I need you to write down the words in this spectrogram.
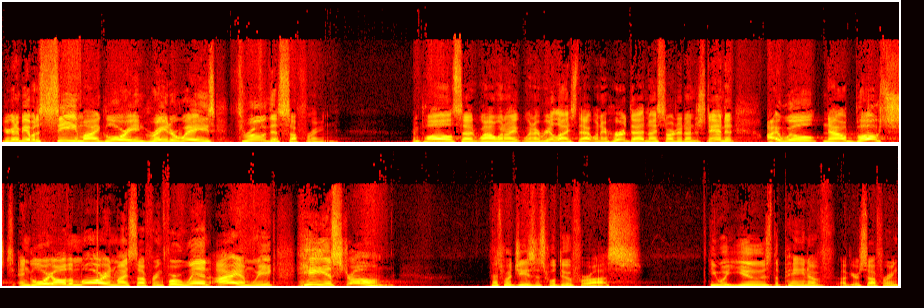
You're going to be able to see my glory in greater ways through this suffering. And Paul said, Wow, when I, when I realized that, when I heard that and I started to understand it, I will now boast and glory all the more in my suffering. For when I am weak, he is strong. That's what Jesus will do for us. He will use the pain of, of your suffering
